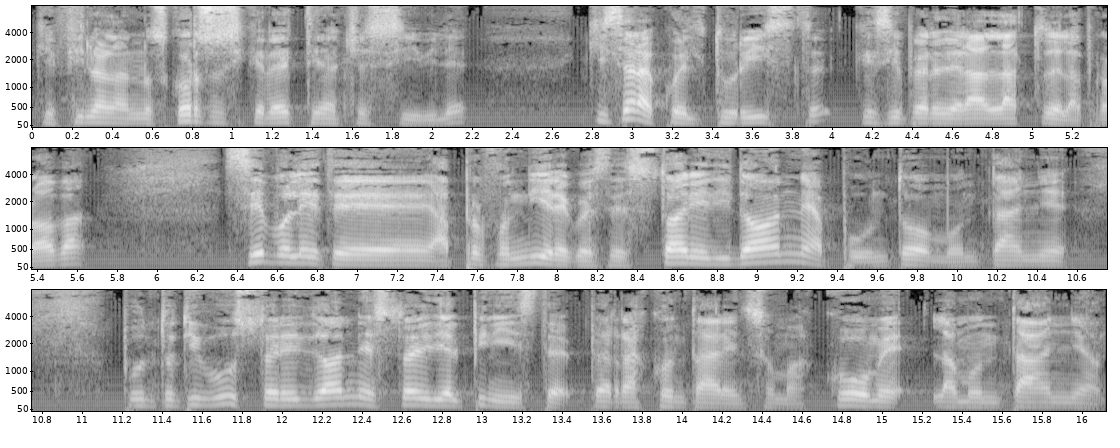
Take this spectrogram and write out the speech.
che fino all'anno scorso si credette inaccessibile, chi sarà quel turista che si perderà all'atto della prova? Se volete approfondire queste storie di donne, appunto, montagne TV, storie di donne e storie di alpiniste per raccontare insomma come la montagna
